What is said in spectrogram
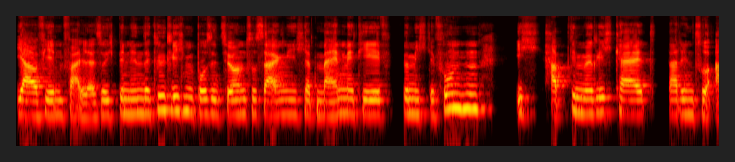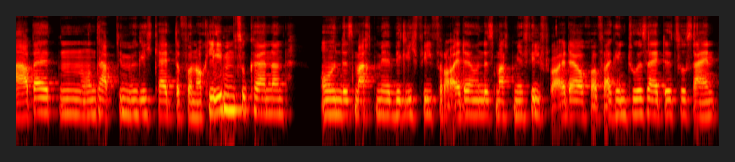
Ja, auf jeden Fall. Also ich bin in der glücklichen Position zu sagen, ich habe mein Metier für mich gefunden. Ich habe die Möglichkeit, darin zu arbeiten und habe die Möglichkeit, davon auch leben zu können. Und es macht mir wirklich viel Freude und es macht mir viel Freude, auch auf Agenturseite zu sein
